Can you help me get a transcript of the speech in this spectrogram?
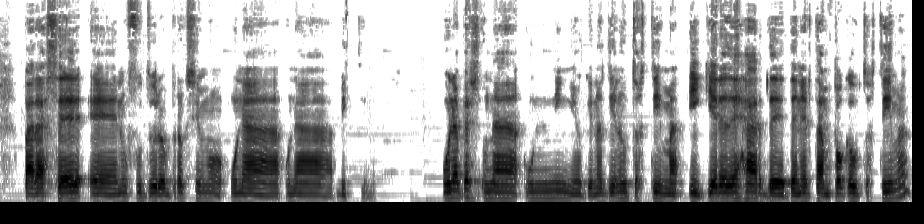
para ser eh, en un futuro próximo una, una víctima. Una, un niño que no tiene autoestima y quiere dejar de tener tan poca autoestima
